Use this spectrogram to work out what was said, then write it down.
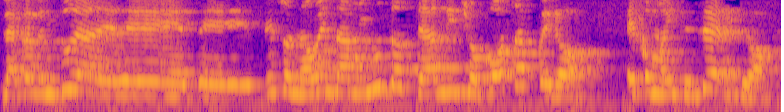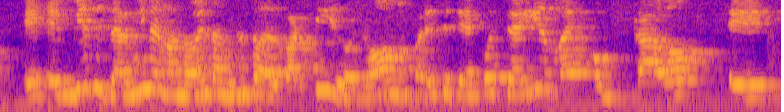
la calentura de, de, esos 90 minutos se han dicho cosas, pero es como dice Sergio, eh, empieza y termina en los 90 minutos del partido, ¿no? Me parece que después seguirla es complicado, eh,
